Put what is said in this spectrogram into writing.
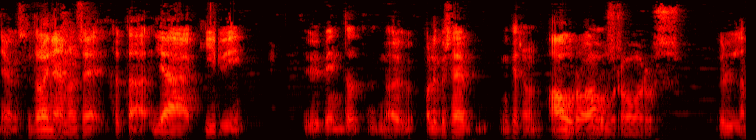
Joo, koska toinenhan on se tota, jääkivi tyypin, tot, ol- oliko se, mikä se on, Aurorus. Aurorus. Kyllä.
